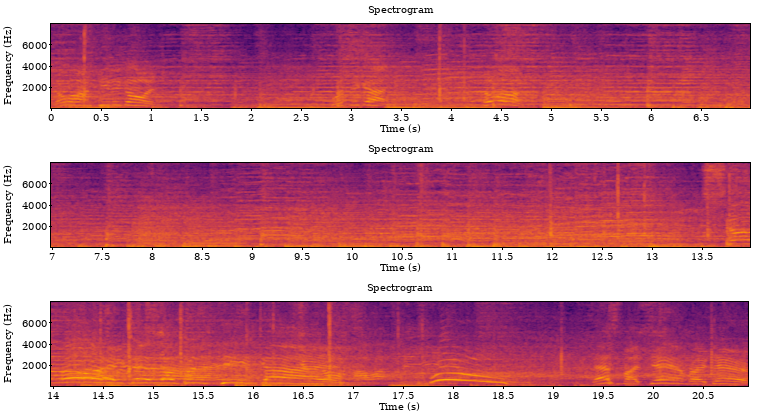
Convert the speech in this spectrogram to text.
Come on, keep it going. What you got? Come on. All right, set it up for the team, guys. Woo! That's my jam right there.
